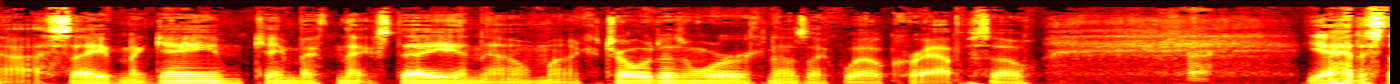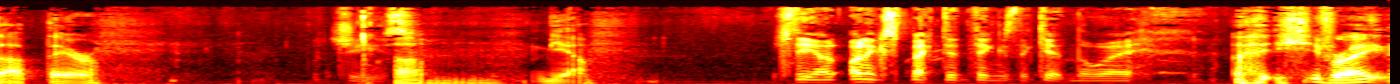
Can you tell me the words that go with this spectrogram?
I saved my game, came back the next day, and now my controller doesn't work, and I was like, well, crap. So, Huh. yeah, I had to stop there. Jeez. Um, yeah, it's the unexpected things that get in the way. right.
